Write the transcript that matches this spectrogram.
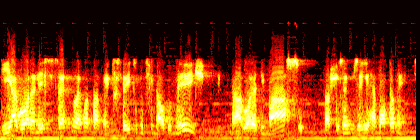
E agora, nesse sétimo levantamento feito no final do mês, agora de março, nós fizemos ele remotamente.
